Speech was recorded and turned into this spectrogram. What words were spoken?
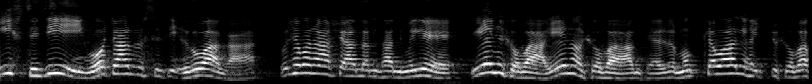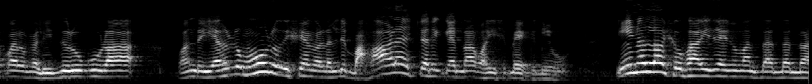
ಈ ಸ್ಥಿತಿ ಗೋಚಾರದ ಸ್ಥಿತಿ ಇರುವಾಗ ವೃಷಭ ರಾಶಿ ಆದಂಥ ನಿಮಗೆ ಏನು ಶುಭ, ಏನು ಅಶುಭ ಅಂತ ಹೇಳಿದ್ರೆ ಮುಖ್ಯವಾಗಿ ಹೆಚ್ಚು ಶುಭ ಫಲಗಳಿದ್ದರೂ ಕೂಡ ಒಂದು ಎರಡು ಮೂರು ವಿಷಯಗಳಲ್ಲಿ ಬಹಳ ಎಚ್ಚರಿಕೆಯನ್ನು ವಹಿಸಬೇಕು ನೀವು. ಏನೆಲ್ಲ ಶುಭ ಇದೆ ಎನ್ನುವಂಥದ್ದನ್ನು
